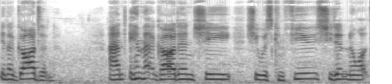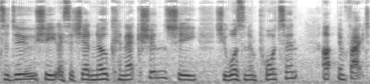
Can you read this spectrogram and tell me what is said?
in a garden and in that garden, she she was confused. She didn't know what to do. She, I said, she had no connections. She she wasn't important. Uh, in fact,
